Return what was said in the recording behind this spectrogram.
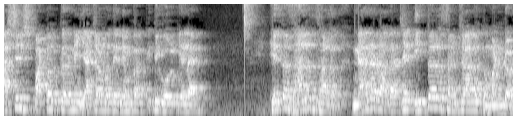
आशिष पाटोदकरने याच्यामध्ये नेमका किती गोळ केलाय? हे तर झालंच झालं. ज्ञानराधाचे इतर संचालक मंडळ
